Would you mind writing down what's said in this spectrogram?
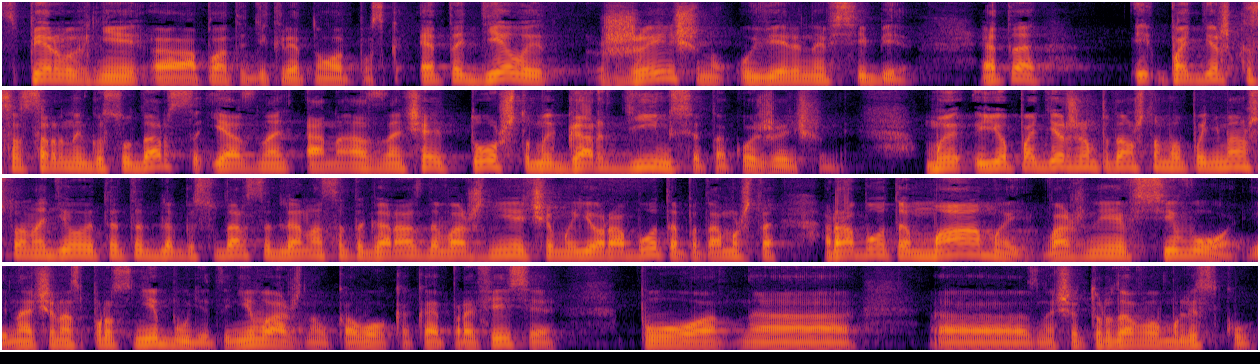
с первых дней э, оплаты декретного отпуска. Это делает женщину уверенной в себе. Это и поддержка со стороны государства, и она означает то, что мы гордимся такой женщиной. Мы ее поддерживаем, потому что мы понимаем, что она делает это для государства. Для нас это гораздо важнее, чем ее работа, потому что работа мамой важнее всего, иначе нас просто не будет. И неважно, у кого какая профессия по э, э, значит, трудовому листку.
